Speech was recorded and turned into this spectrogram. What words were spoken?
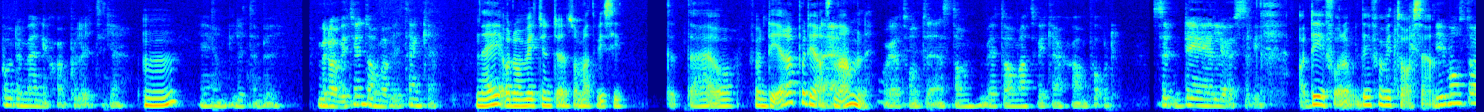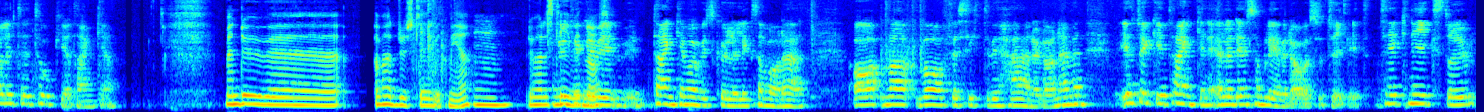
både människa och politiker Mm. i en liten by? Men de vet ju inte om vad vi tänker. Nej, och de vet ju inte ens om att vi sitter här och funderar på deras Nej. namn. Och jag tror inte ens de vet om att vi kanske har en podd. Så det löser vi. Ja, det får, det får vi ta sen. Vi måste ha lite tokiga tankar. Men du, eh, vad hade du skrivit mer? Du hade Vi skrivit något. vi, tanken var att vi skulle liksom vara det här att, ja, va, varför sitter vi här nu då? Nej, men jag tycker tanken, eller det som blev idag var så tydligt. Teknikstrul,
